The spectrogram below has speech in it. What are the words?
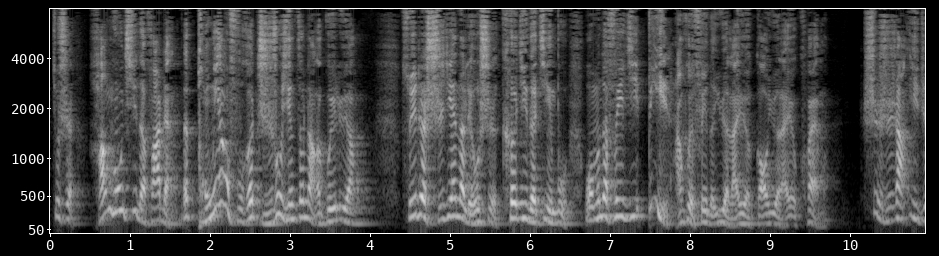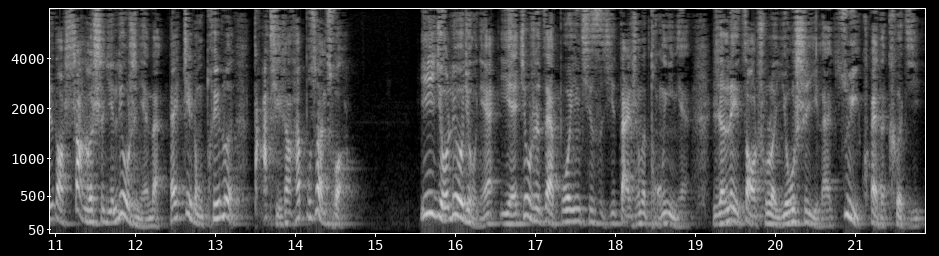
就是航空器的发展，那同样符合指数型增长的规律啊。随着时间的流逝，科技的进步，我们的飞机必然会飞得越来越高，越来越快嘛。事实上，一直到上个世纪六十年代，哎，这种推论大体上还不算错。一九六九年，也就是在波音七四七诞生的同一年，人类造出了有史以来最快的客机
